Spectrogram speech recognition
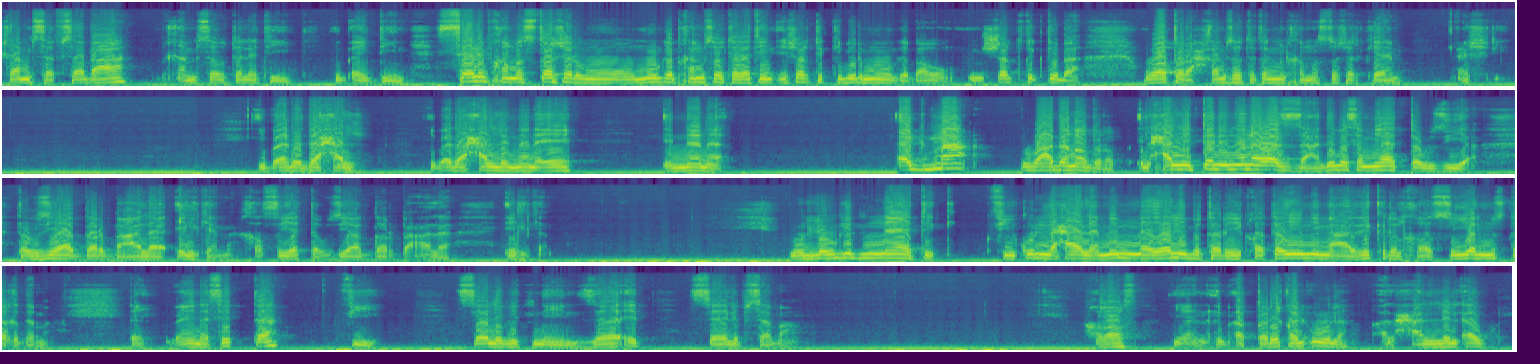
خمسة في سبعة بخمسة وتلاتين يبقى يديني. سالب خمستاشر وموجب خمسة وتلاتين إشارة الكبير موجب؟ أو مش شرط تكتبها. واطرح خمسة وتلاتين من خمستاشر كام؟ عشرين. يبقى ده ده حل. يبقى ده حل إن أنا إيه؟ إن أنا أجمع وبعدين أضرب. الحل التاني إن أنا أوزع. دي بسميها التوزيع. توزيع الضرب على الجمع. خاصية توزيع الضرب على الجمع. واللي وجد ناتج في كل حالة مما يلي بطريقتين مع ذكر الخاصية المستخدمة. طيب يبقى هنا ستة في سالب اتنين زائد سالب سبعة. خلاص؟ يعني يبقى الطريقة الأولى الحل الأول.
